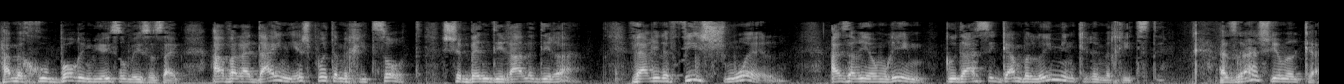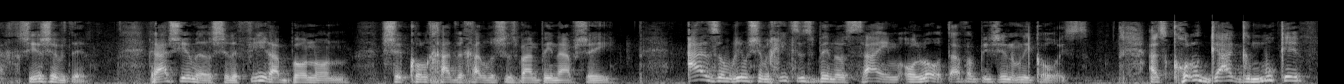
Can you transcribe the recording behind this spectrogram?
המחובורים יויסום ביסוסיים, אבל עדיין יש פה את המחיצות שבין דירה לדירה. והרי לפי שמואל, אז הרי אומרים, גודסי גם בלוי מנקרים מחיצתה. אז רש"י אומר כך, שיש הבדל. רש"י אומר שלפי רבונון, שכל חד וחד רשוס בן פי נפשי, אז אומרים שמחיצס בנוסיים עולות, אף על פי שאינם ניקורס. אז כל גג מוקף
